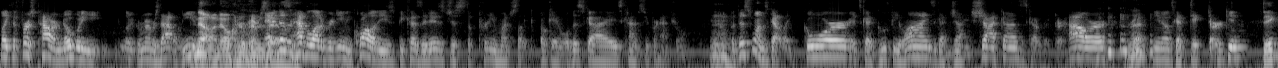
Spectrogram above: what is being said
like the first Power? Nobody like remembers that one either. No, no one remembers and that. it doesn't movie. have a lot of redeeming qualities because it is just the pretty much like okay, well this guy is kind of supernatural. You know? Mhm. But this one's got like gore. It's got goofy lines. It's got giant shotguns. It's got Rutger Hauer. Right? you know, it's got Dick Durkin. Dick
